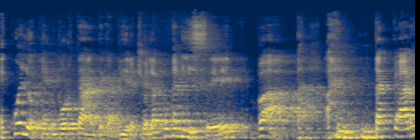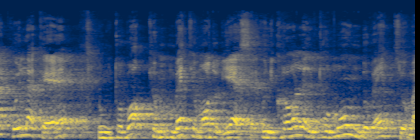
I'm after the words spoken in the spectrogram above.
è quello che è importante capire, cioè l'Apocalisse va a, intaccare quella che è un tuo vecchio, un vecchio modo di essere, quindi crolla il tuo mondo vecchio, ma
